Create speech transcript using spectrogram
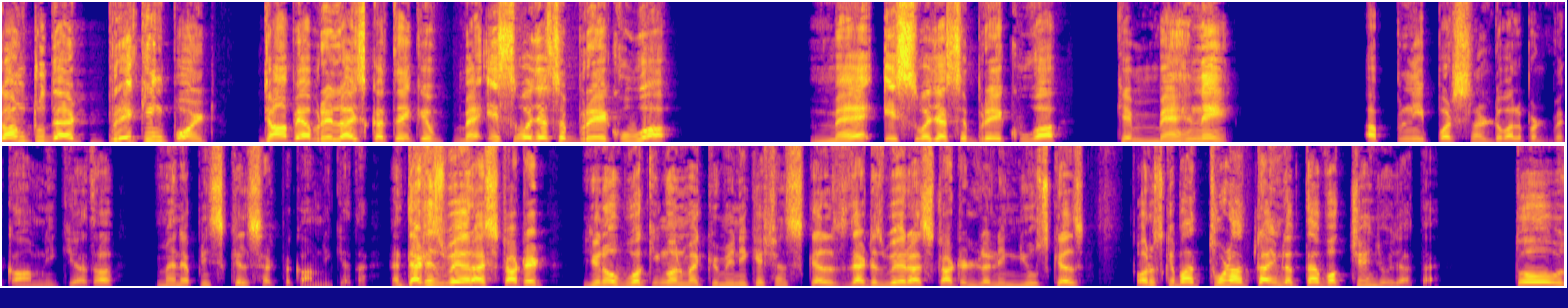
come to that breaking point जहाँ पे आप रियलाइज़ करते हैं कि मैं इस वजह से ब्रेक हुआ, मैं इस वजह से ब्रेक हुआ कि मैंने अपनी पर्सनल डेवलपमेंट में काम नहीं किया था, मैंने अपनी स्किल सेट पे काम नहीं किया था। And that is where I started you know working on my communication skills that is where I started learning new skills और उसके बाद थोड़ा टाइम लगता है वक्त चेंज हो जाता है। तो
